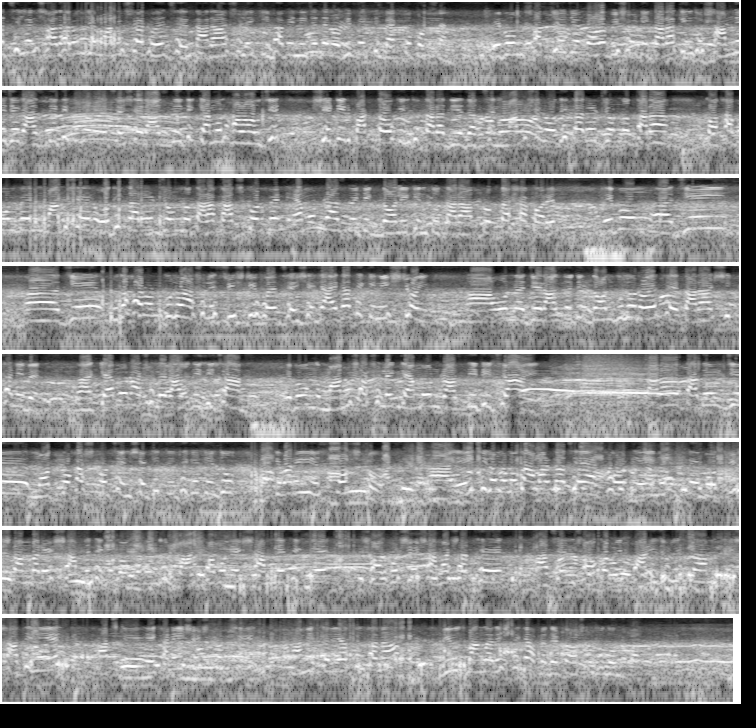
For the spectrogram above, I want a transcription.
পাচ্ছিলেন সাধারণ যে মানুষরা রয়েছে, তারা আসলে কীভাবে নিজেদের অভিব্যক্তি ব্যক্ত করছেন? এবং সবচেয়ে যে বড় বিষয়টি, তারা কিন্তু সামনে যে রাজনীতিগুলো রয়েছে সেই রাজনীতি কেমন হওয়া উচিত সেটির বার্তাও কিন্তু তারা দিয়ে যাচ্ছেন। মানুষের অধিকারের জন্য তারা কথা বলবেন, মানুষের অধিকারের জন্য তারা কাজ করবেন, এমন রাজনৈতিক দলই কিন্তু তারা প্রত্যাশা করেন। এবং যেই যে উদাহরণগুলো আসলে সৃষ্টি হয়েছে, সে জায়গা থেকে নিশ্চয়ই যে রাজনৈতিক দলগুলো রয়েছে, তারা শিক্ষা নেবেন। কেমন আসলে রাজনীতি চান এবং মানুষ আসলে কেমন রাজনীতি চায়? তারা তাদের যে মত প্রকাশ করছেন সেটি থেকে কিন্তু একেবারেই স্পষ্ট। এই ছিল মূলত আমার কাছে এখন এই মুহূর্তে বত্রিশ নম্বরের সামনে থেকে বঙ্গবন্ধুর বাসভবনের সামনে থেকে সর্বশেষ আমার সাথে আছেন সহকর্মী ফারিজুল ইসলামকে সাথে নিয়ে আজকে এখানেই শেষ করছি। আমি সেলিয়া সুলতানা, নিউজ বাংলাদেশ থেকে আপনাদেরকে অসংখ্য ধন্যবাদ।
